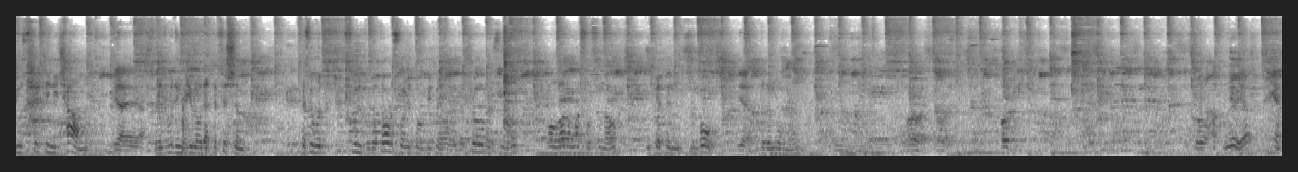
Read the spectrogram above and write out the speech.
use 15 each arm, Yeah, yeah, yeah. but it wouldn't be, you know, that efficient. Because you would swing to the torso a little bit, you know, the shoulders, you know, all the other muscles, you know, would get involved Yeah. to the movement. Alright, alright. Okay. So up here, yeah? Yeah.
